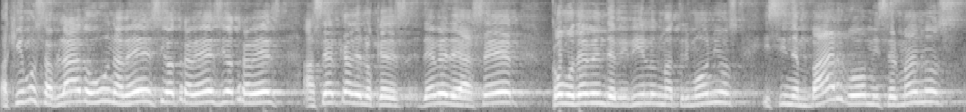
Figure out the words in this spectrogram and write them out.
Aquí hemos hablado una vez y otra vez y otra vez acerca de lo que debe de hacer, cómo deben de vivir los matrimonios, y sin embargo, mis hermanos,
